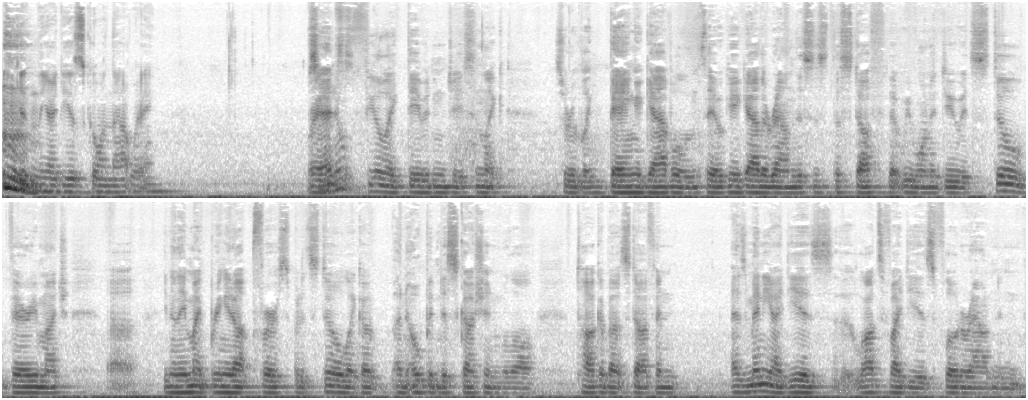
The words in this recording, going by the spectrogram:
getting the ideas going that way. Right. I don't feel like David and Jason like sort of like bang a gavel and say, okay, gather around. This is the stuff that we want to do. It's still very much, uh, you know, they might bring it up first, but it's still like a an open discussion. We'll all talk about stuff and as many ideas, lots of ideas float around, and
